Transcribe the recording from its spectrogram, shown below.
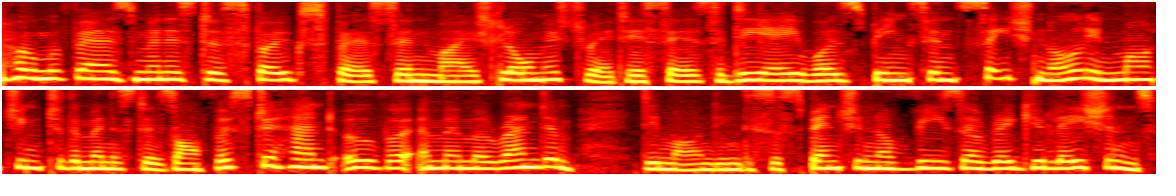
Home Affairs Minister spokesperson Mayihlome Tshwete says DA was being sensational in marching to the minister's office to hand over a memorandum demanding the suspension of visa regulations.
